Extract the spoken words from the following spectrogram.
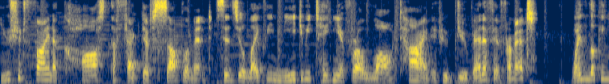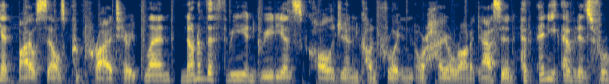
you should find a cost-effective supplement, since you'll likely need to be taking it for a long time if you do benefit from it. When looking at BioCell's proprietary blend, none of the three ingredients, collagen, chondroitin, or hyaluronic acid, have any evidence for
